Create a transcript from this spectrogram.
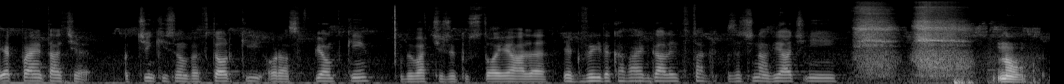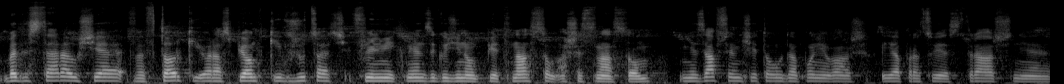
Jak pamiętacie, odcinki są we wtorki oraz w piątki. Wybaczcie, że tu stoję, ale jak wyjdę kawałek dalej, to tak zaczyna wiać i... No, będę starał się we wtorki oraz piątki wrzucać filmik między godziną 15 a 16. Nie zawsze mi się to uda, ponieważ ja pracuję strasznie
